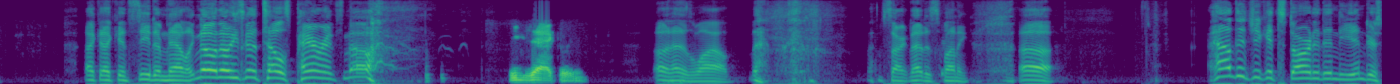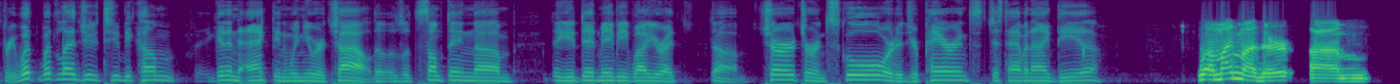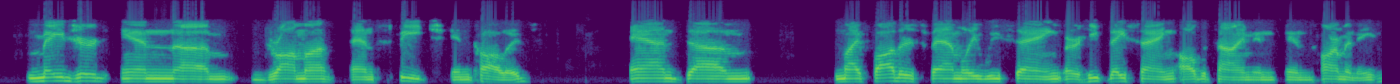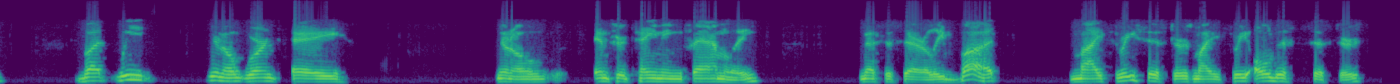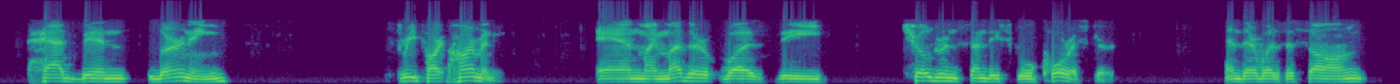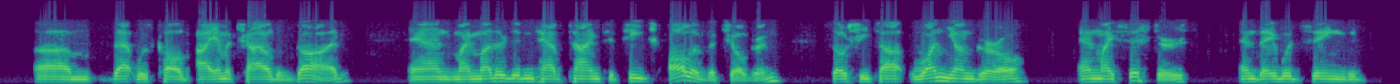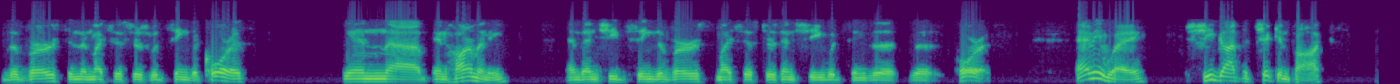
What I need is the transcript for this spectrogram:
Like I can see them now, like no, no, he's going to tell his parents, no. exactly. Oh, that is wild. I'm sorry, that is funny. Uh, how did you get started in the industry? What what led you to become get into acting when you were a child? It was it something um, that you did maybe while you were at um, church or in school, or did your parents just have an idea? Well, my mother um, majored in um, drama and speech in college, and um, my father's family we sang or he they sang all the time in in harmony but we, you know, weren't a, you know, entertaining family. necessarily, but my three sisters, my three oldest sisters, had been learning three part harmony. And my mother was the children's Sunday school chorister. And there was a song um, that was called I Am a Child of God. And my mother didn't have time to teach all of the children. So she taught one young girl and my sisters, and they would sing the, the verse, and then my sisters would sing the chorus in uh, in harmony, and then she'd sing the verse, my sisters, and she would sing the the chorus. Anyway, she got the chicken pox,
